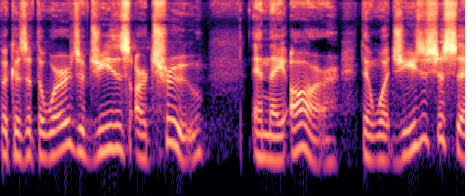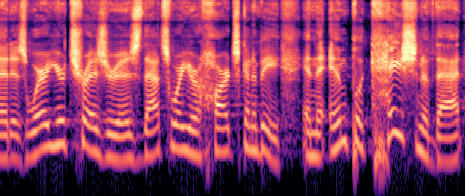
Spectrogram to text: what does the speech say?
Because if the words of Jesus are true, and they are, then what Jesus just said is where your treasure is, that's where your heart's going to be. And the implication of that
